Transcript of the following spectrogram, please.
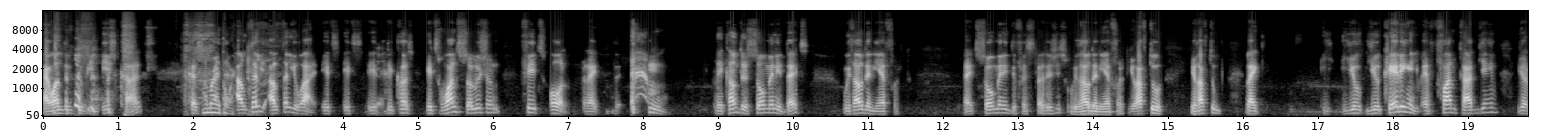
I want them to be niche cards. Because I'm right there. I'll tell you. I'll tell you why. It's it's it, Yeah. because it's one solution fits all. Right? they counter so many decks without any effort. Right? So many different strategies without any effort. You have to. You have to like. You you're creating a, a fun card game. You're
